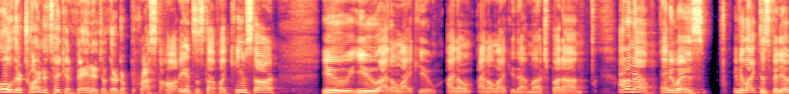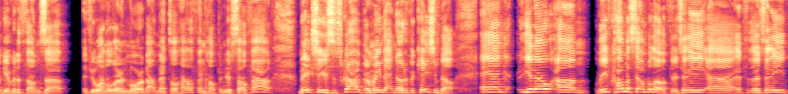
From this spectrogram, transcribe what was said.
oh they're trying to take advantage of their depressed audience and stuff. Like keemstar you you i don't like you. I don't i don't like you that much. But um i don't know. Anyways if you like this video, give it a thumbs up. If you wanna learn more about mental health and helping yourself out, make sure you subscribe and ring that notification bell. And, you know, um, leave comments down below if there's any, uh, if there's any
